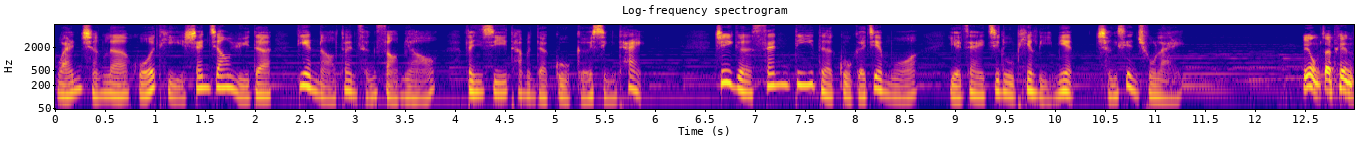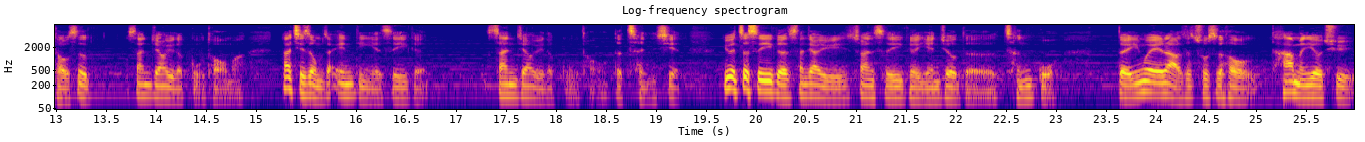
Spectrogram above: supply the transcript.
完成了活体山椒鱼的电脑断层扫描，分析它们的骨骼形态。这个 3D 的骨骼建模也在纪录片里面呈现出来。因为我们在片头是山椒鱼的骨头嘛，那其实我们在 ending 也是一个山椒鱼的骨头的呈现。因为这是一个山椒鱼，算是一个研究的成果。对，因为赖老师出事后，他们又去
